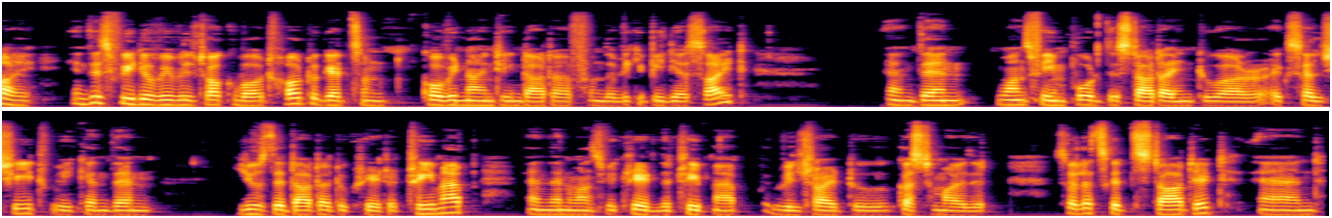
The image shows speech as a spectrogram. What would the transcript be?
Hi, in this video we will talk about how to get some COVID-19 data from the Wikipedia site and then once we import this data into our Excel sheet we can then use the data to create a tree map and then once we create the tree map we'll try to customize it. So let's get started and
